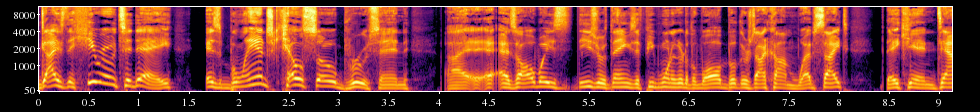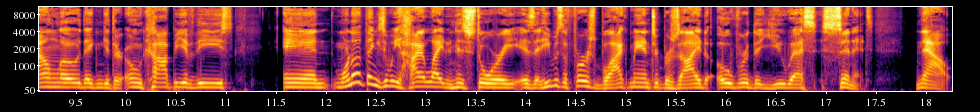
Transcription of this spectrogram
Guys, the hero today is Blanche Kelso Bruce. And uh, as always, these are things, if people want to go to the wallbuilders.com website, they can download, they can get their own copy of these. And one of the things that we highlight in his story is that he was the first black man to preside over the U.S. Senate. Now,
